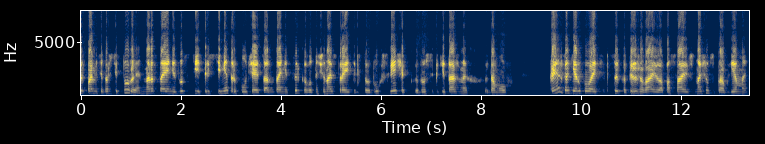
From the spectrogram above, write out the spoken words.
цирк памятник архитектуры на расстоянии 20-30 метров, получается, от здания цирка вот начинает строительство двух свечек 25-этажных домов. Конечно, как я руководитель цирка, переживаю, опасаюсь, начнутся проблемы.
